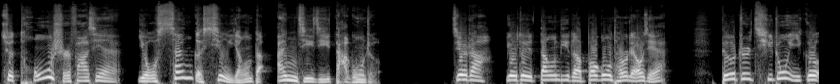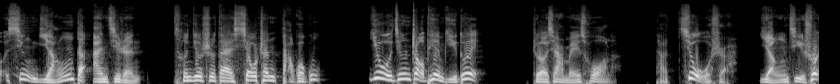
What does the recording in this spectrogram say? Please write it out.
却同时发现有三个姓杨的安吉籍打工者。接着又对当地的包工头了解，得知其中一个姓杨的安吉人曾经是在萧山打过工。又经照片比对，这下没错了，他就是杨继顺。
